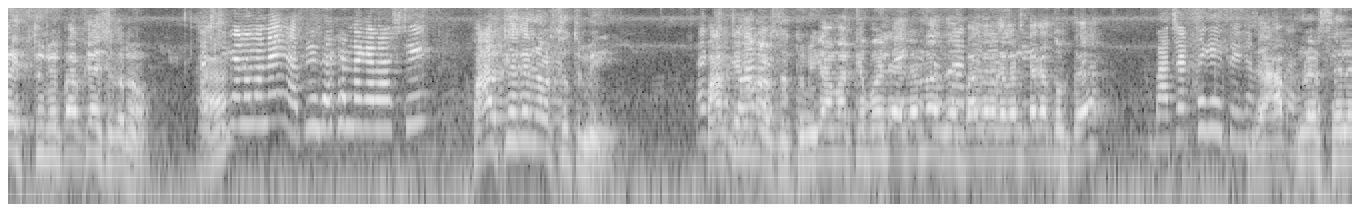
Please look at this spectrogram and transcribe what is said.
এই তুমি পার্কে আইছো কেন? আসছি কেন মানে? আপনি দেখেন না কেন আসছি? পার্কে কেন আসছো তুমি? পার্কে কেন আসছো? তুমি কি আমাকে বলে না যে বাজার গেলাম টাকা তুলতে? বাজার থেকেই তো এখানে আপনার ছেলে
